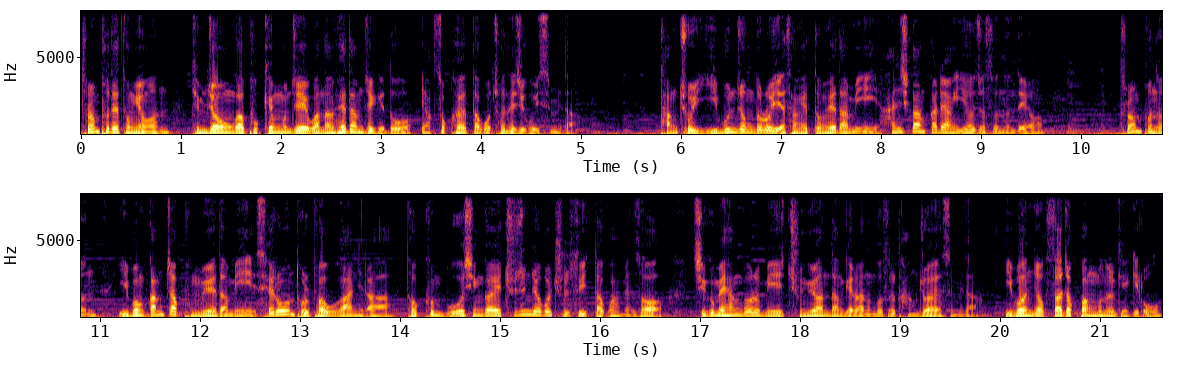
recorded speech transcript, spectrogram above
트럼프 대통령은 김정은과 북핵 문제에 관한 회담 재개도 약속하였다고 전해지고 있습니다. 당초 2분 정도로 예상했던 회담이 1시간가량 이어졌었는데요. 트럼프는 이번 깜짝 북미 회담이 새로운 돌파구가 아니라 더 큰 무엇인가의 추진력을 줄 수 있다고 하면서 지금의 한 걸음이 중요한 단계라는 것을 강조하였습니다. 이번 역사적 방문을 계기로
